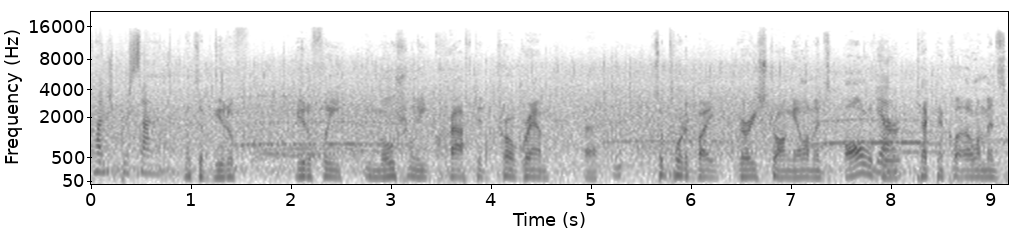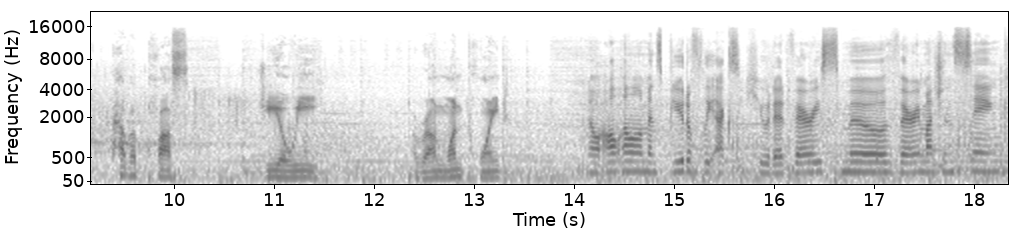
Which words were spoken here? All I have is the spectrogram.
100%. It's a beautiful, beautifully emotionally crafted program, uh, supported by very strong elements. All of their technical elements have a plus GOE around one point. No, all elements beautifully executed, very smooth, very much in sync.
